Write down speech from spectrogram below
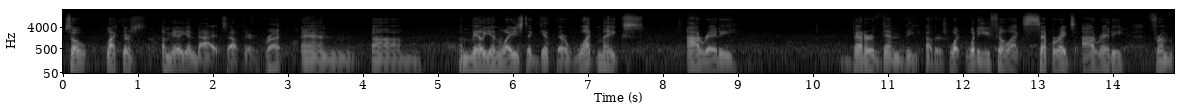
so like there's a million diets out there right and um, a million ways to get there. What makes iReady better than the others? What What do you feel like separates iReady from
